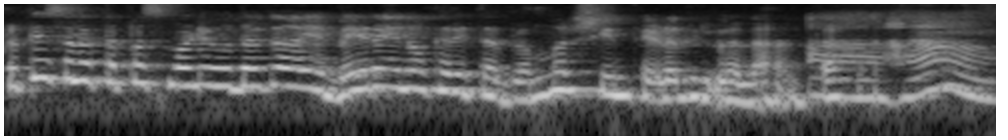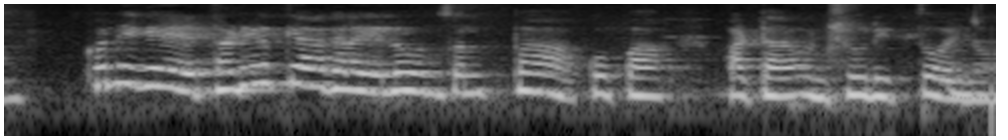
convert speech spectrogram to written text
ಪ್ರತಿ ಸಲ ತಪಸ್ ಮಾಡಿ ಹೋದಾಗ ಬೇರೆ ಏನೋ ಕರೀತಾರೆ ಬ್ರಹ್ಮರ್ಷಿ ಅಂತ ಹೇಳೋದಿಲ್ವಲ್ಲ ಅಂತ. ಕೊನೆಗೆ ತಡೆಯೋಕ್ಕೆ ಆಗಲ್ಲ ಎಲ್ಲೋ ಒಂದು ಸ್ವಲ್ಪ ಕೋಪ ಹಠ ಒಂಚೂರು ಇತ್ತು ಏನೋ.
